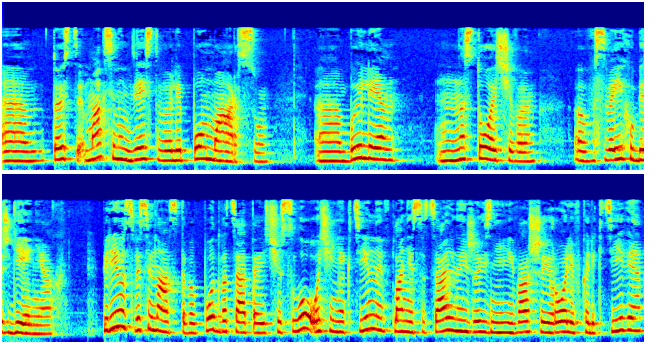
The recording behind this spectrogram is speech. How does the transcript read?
Эм, то есть максимум действовали по Марсу, э, были настойчивы э, в своих убеждениях. Период с 18 по 20 число очень активный в плане социальной жизни и вашей роли в коллективе.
